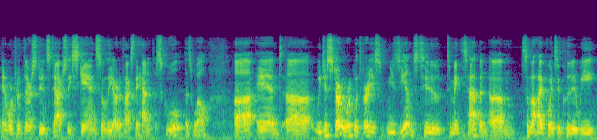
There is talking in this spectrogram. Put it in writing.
and worked with their students to actually scan some of the artifacts they had at the school as well. Uh, and uh, we just started working with various museums to to make this happen. Um, some of the high points included we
